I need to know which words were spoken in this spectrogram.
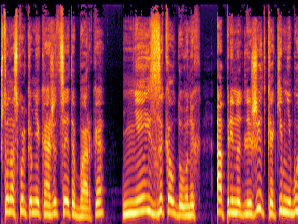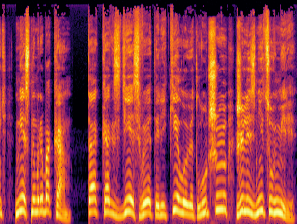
что, насколько мне кажется, эта барка — не из заколдованных, а принадлежит каким-нибудь местным рыбакам, так как здесь, в этой реке, ловят лучшую железницу в мире.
